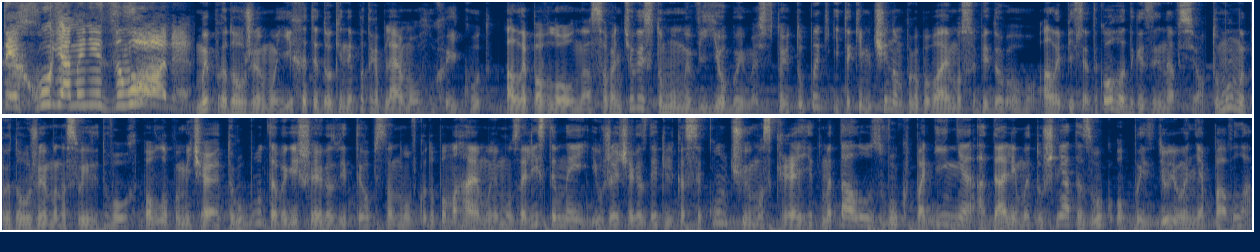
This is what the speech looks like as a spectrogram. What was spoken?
ти хуя мені дзвони? Ми продовжуємо їхати, доки не потрапляємо в глухий кут. Але Павло у нас авантюрист, тому ми вйобуємось в той тупик і таким чином пробиваємо собі дорогу. Але після такого дрезина все. Тому ми продовжуємо на своїх двох. Павло помічає трубу та вирішує розвідти обстановку. Допомагаємо йому залізти в неї, і вже через декілька секунд чуємо скрегіт металу, звук падіння, а далі метушня та звук опиздюлювання Павла.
